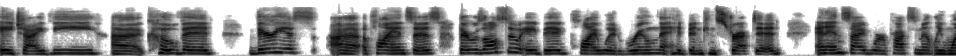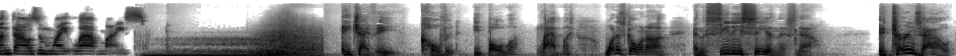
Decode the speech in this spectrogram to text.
HIV, uh, COVID, various uh, appliances. There was also a big plywood room that had been constructed, and inside were approximately 1,000 white lab mice. HIV, COVID, Ebola, lab mice. What is going on? And the CDC in this now. It turns out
